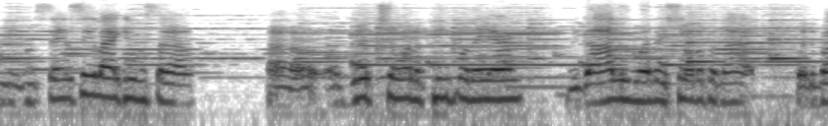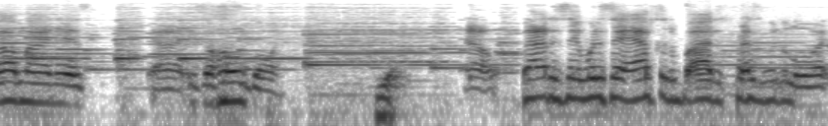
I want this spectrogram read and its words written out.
we, seemed like it was a, a, a good showing of people there, regardless whether they showed up or not. But the bottom line is, uh, it's a homegoing. Yeah. Now, God is saying, what it say, after the body is present with the Lord.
